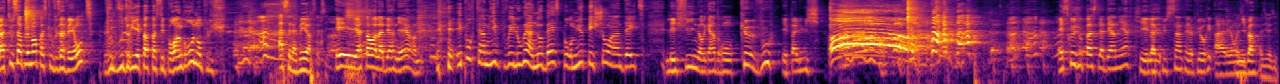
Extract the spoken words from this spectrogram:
Bah tout simplement parce que vous avez honte. Vous ne voudriez pas passer pour un gros non plus. Ah, c'est la meilleure celle-ci. Et attends, la dernière. Et pour terminer, vous pouvez louer un obèse pour mieux pécho à un date. Les filles ne regarderont que vous et pas lui. Est-ce que je vous passe la dernière qui est la plus simple et la plus horrible? Allez, on y va. Vas-y, vas-y.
